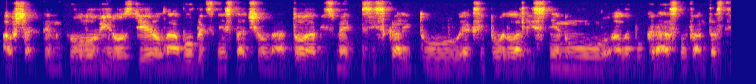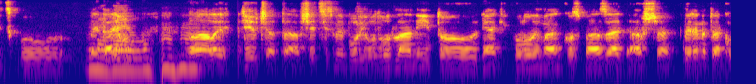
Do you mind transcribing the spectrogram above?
avšak ten gólový rozdiel nám vôbec nestačil na to, aby sme získali tú, jak si povedala, vysnenú alebo krásnu, fantastickú medailu. Uh-huh. No ale devčatá, všetci sme boli odhodlaní to nejaké golové manko zmazať, avšak bereme to ako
